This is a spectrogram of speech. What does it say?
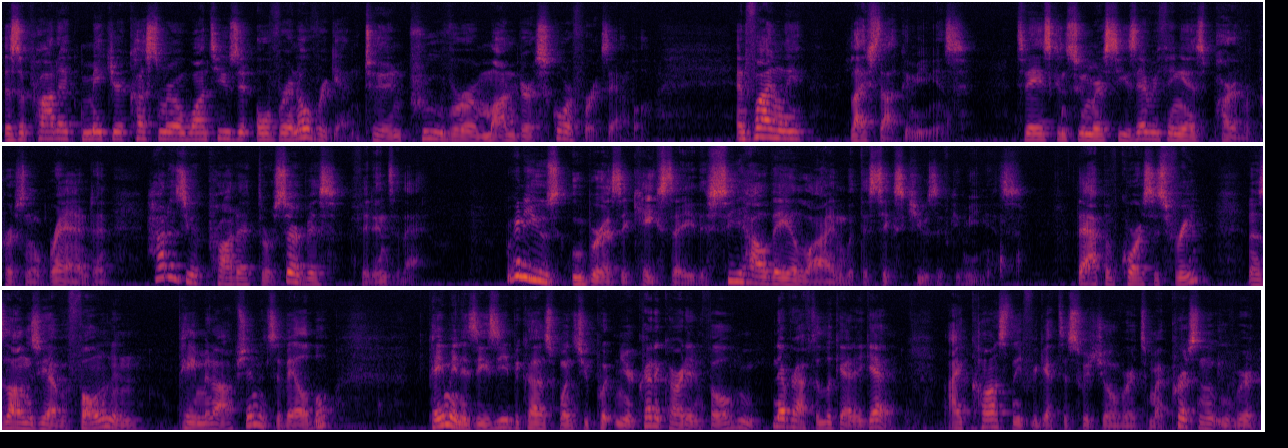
Does a product make your customer want to use it over and over again to improve or monitor a score, for example? And finally, lifestyle convenience. Today's consumer sees everything as part of a personal brand, and how does your product or service fit into that? We're going to use Uber as a case study to see how they align with the six cues of convenience. The app, of course, is free, and as long as you have a phone and payment option, it's available. Payment is easy because once you put in your credit card info, you never have to look at it again. I constantly forget to switch over to my personal Uber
